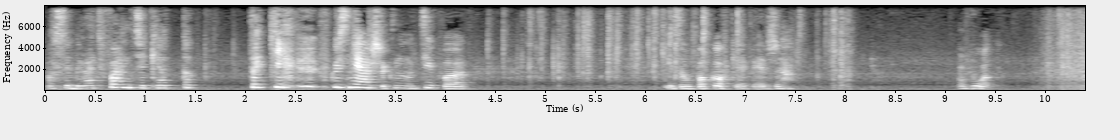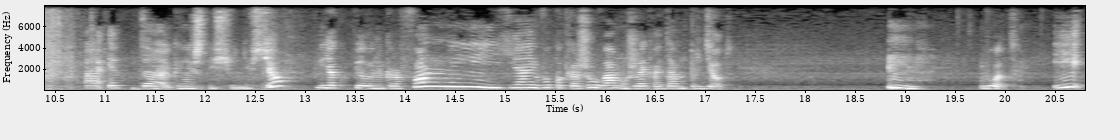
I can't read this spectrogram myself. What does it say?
пособирать фантики от так, таких вкусняшек. Ну, типа, из-за упаковки, опять же. Вот. А это, конечно, еще не все. Я купила микрофон, и я его покажу вам уже, когда он придет. вот. И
